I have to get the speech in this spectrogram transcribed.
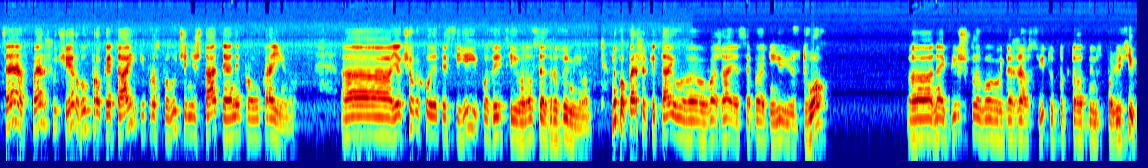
це в першу чергу про Китай і про Сполучені Штати, а не про Україну. Е, якщо виходити з цієї позиції, воно все зрозуміло. Ну, по-перше, Китай е, вважає себе однією з двох е, найбільш впливових держав світу, тобто одним з полюсів.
